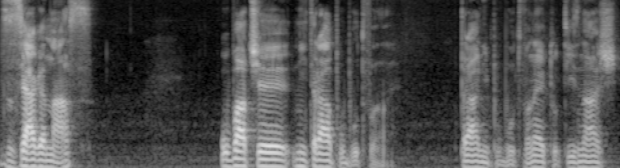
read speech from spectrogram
засяга нас, обаче ни трябва побутване. Трябва ни побутване. Ето, ти знаеш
